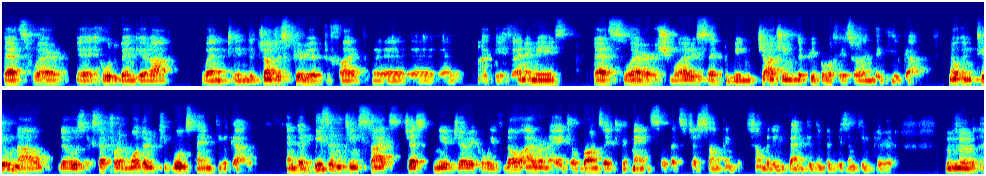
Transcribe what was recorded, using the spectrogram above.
That's where uh, Ehud Ben Gera went in the judges period to fight uh, uh, his enemies. That's where Shmuel is said to be judging the people of Israel in the Gilgal. Now, until now, there was, except for a modern kibbutz named Gilgal, and the Byzantine sites just near Jericho with no Iron Age or Bronze Age remains. So that's just something that somebody invented in the Byzantine period. Mm-hmm.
